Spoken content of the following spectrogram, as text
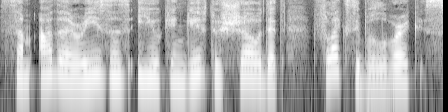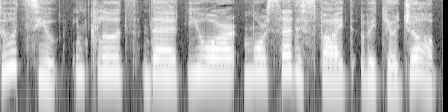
Some other reasons you can give to show that flexible work suits you include that you are more satisfied with your job,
